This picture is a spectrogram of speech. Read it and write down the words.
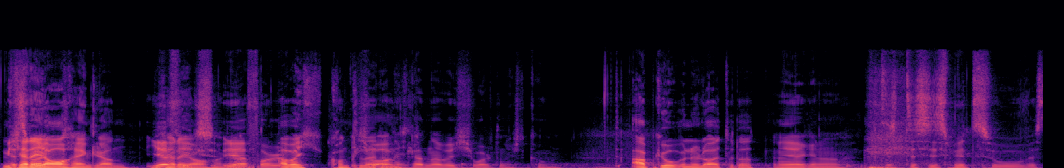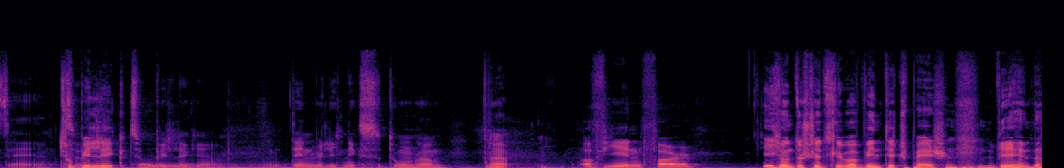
Mich Es hat er ja auch eingeladen. Mich Ja, hat er ja auch Ja, eingeladen. voll. Aber ich konnte Ich leider auch nicht. nicht laden, aber ich wollte nicht kommen. Abgehobene Leute dort. Ja, genau. Das, das ist mir zu, weißt du, Zu billig. Zu billig, ja. Mit denen will ich nichts zu tun haben. Ja. Auf jeden Fall. Ich unterstütze lieber Vintage Passion. Vienna.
